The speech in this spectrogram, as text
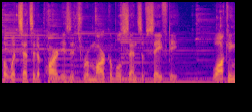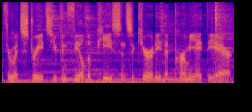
But what sets it apart is its remarkable sense of safety. Walking through its streets you can feel the peace and security that permeate the air.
